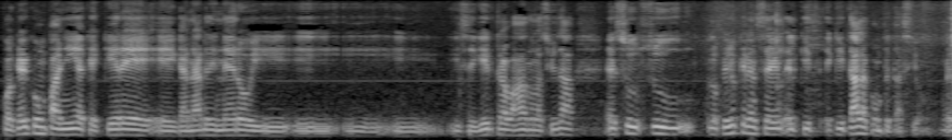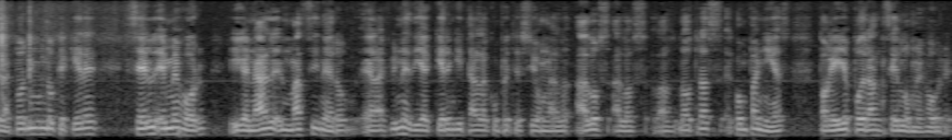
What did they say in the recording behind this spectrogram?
cualquier compañía que quiere eh, ganar dinero y, y, seguir trabajando en la ciudad, es su, su, lo que ellos quieren ser el, el quitar la competición. ¿verdad? Todo el mundo que quiere ser el mejor y ganar el más dinero, eh, al fin del día quieren quitar la competición a, a, los, a, los, a las otras compañías para que ellos puedan ser los mejores.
